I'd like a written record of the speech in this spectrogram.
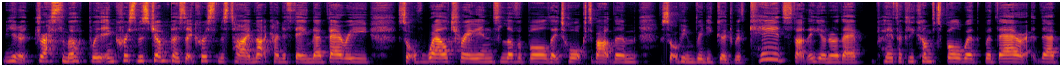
you know dress them up in Christmas jumpers at Christmas time, that kind of thing. They're very sort of well trained, lovable. They talked about them sort of being really good with kids. That they you know they're perfectly comfortable with with their their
